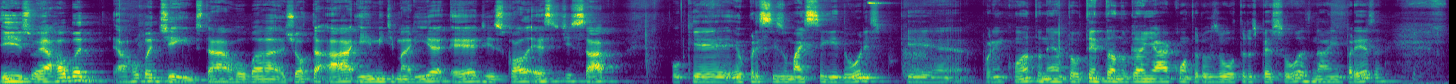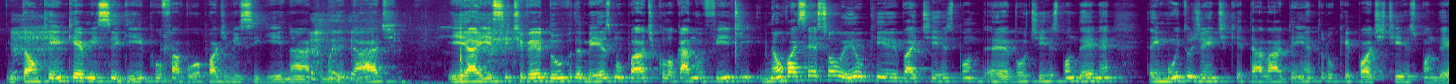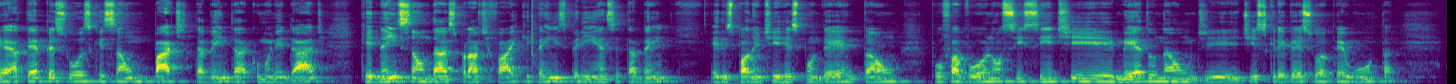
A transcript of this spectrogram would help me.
Isso, é arroba, arroba James, tá? Arroba J-A-M de Maria, E de escola, S de sapo, porque eu preciso mais seguidores, porque por enquanto, né, eu tô tentando ganhar contra as outras pessoas na empresa. Então, quem quer me seguir, por favor, pode me seguir na comunidade. E aí, se tiver dúvida mesmo, pode colocar no feed. Não vai ser só eu que vai te responder, é, vou te responder, né? Tem muita gente que está lá dentro que pode te responder, até pessoas que são parte também da comunidade, que nem são da Sproutify, que têm experiência também, eles podem te responder. Então, por favor, não se sente medo não de, de escrever sua pergunta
